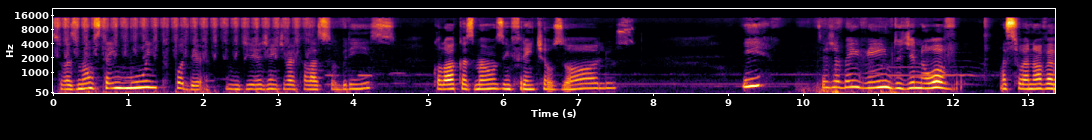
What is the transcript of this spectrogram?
Suas mãos têm muito poder. Um dia a gente vai falar sobre isso. Coloca as mãos em frente aos olhos e seja bem-vindo de novo à sua nova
